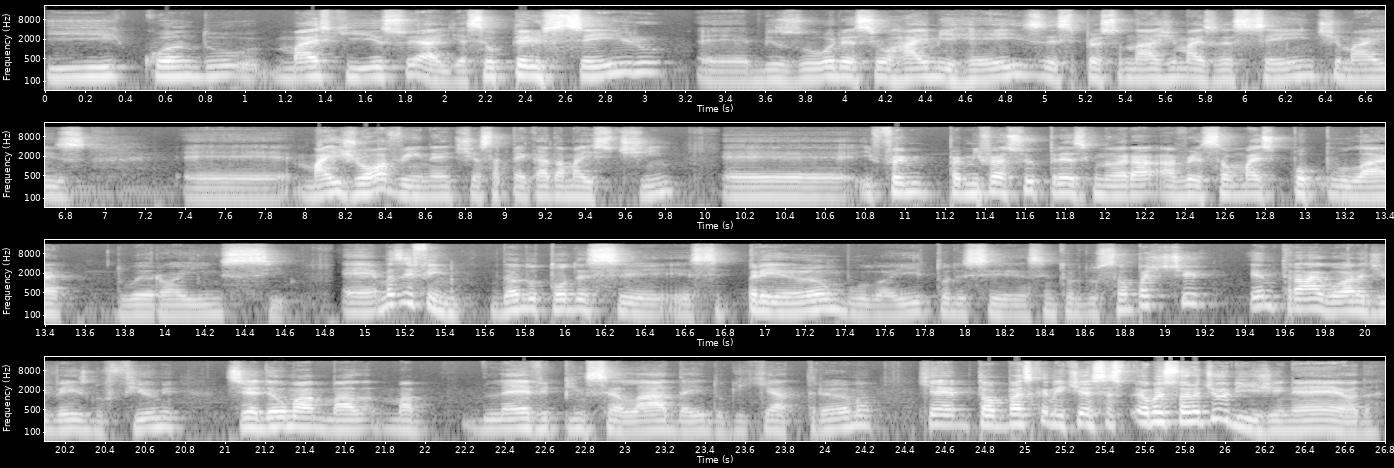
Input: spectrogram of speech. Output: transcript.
E quando, mais que isso, é, ia ser o terceiro é, Besouro, ia ser o Jaime Reis, esse personagem mais recente, mais, é, mais jovem, né? Tinha essa pegada mais teen. É, e foi para mim foi uma surpresa que não era a versão mais popular do herói em si. É, mas enfim, dando todo esse, esse preâmbulo aí, toda essa introdução, para a gente entrar agora de vez no filme. Você já deu uma, uma, uma leve pincelada aí do que, que, é a trama. Que é, então, basicamente, essa é uma história de origem, né, Elda?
